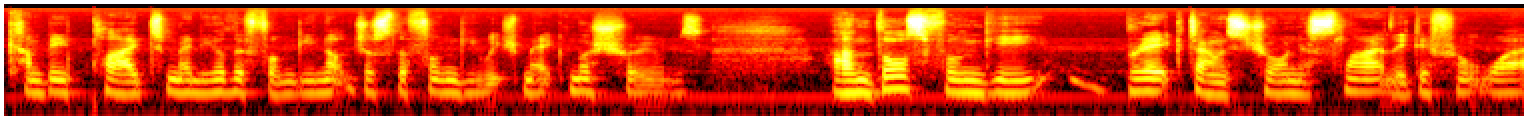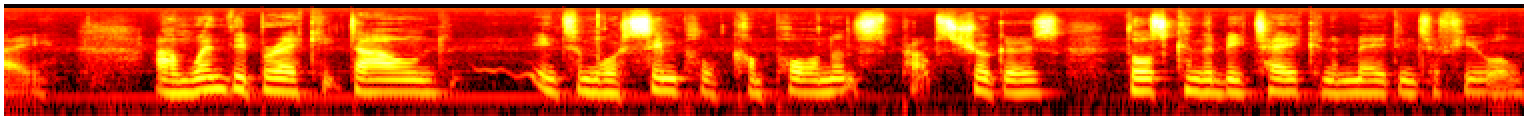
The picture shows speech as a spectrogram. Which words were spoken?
can be applied to many other fungi not just the fungi which make mushrooms. And those fungi break down straw in a slightly different way. And when they break it down into more simple components, perhaps sugars, those can then be taken and made into fuel.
